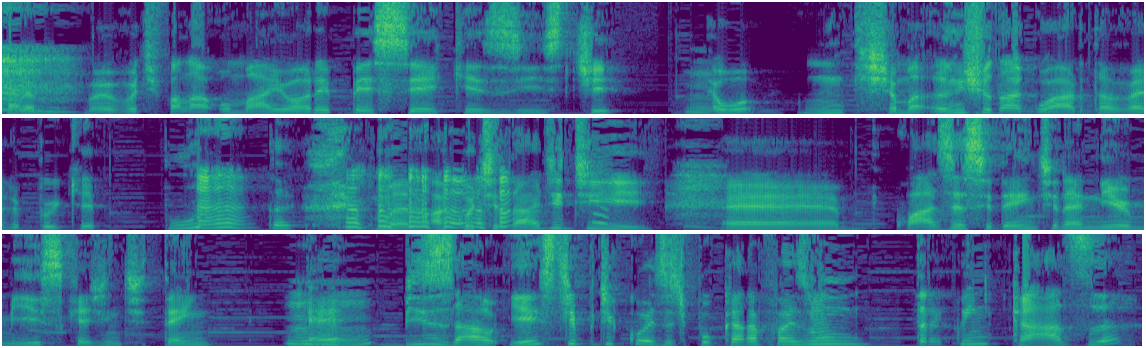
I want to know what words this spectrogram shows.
Cara, eu vou te falar, o maior EPC que existe é o- um que chama Anjo da Guarda, velho, porque puta. Mano, a quantidade de é, quase acidente, né? Near miss que a gente tem é Uhum. bizarro. E é esse tipo de coisa, tipo, o cara faz um treco em casa,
